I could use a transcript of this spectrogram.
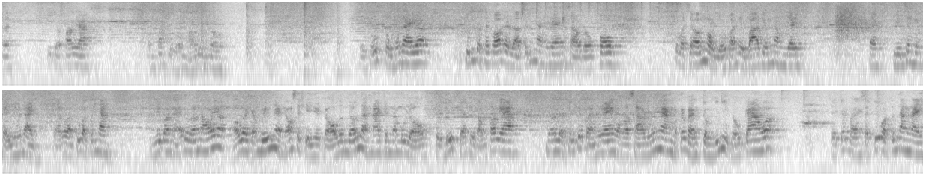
đây, bếp đã khóa ra. Công tắc tự động mở lên rồi. Thì cuối cùng ở đây á, chúng ta sẽ có đây là tính năng rang xào độ khô. Các bạn sẽ ấn ngồi giữ khoảng từ 3 đến 5 giây. Đây diêm sẽ hiển thị như thế này. Các bạn chú vào tính năng như ban nãy tôi đã nói á, ở quay cảm biến này nó sẽ chịu nhiệt độ lên đến là 250 độ thì bếp sẽ tự động khóa ra. Nên là khi các bạn rang hoặc là xào những món ăn mà các bạn cần những nhiệt độ cao á thì các bạn sẽ kích hoạt tính năng này.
